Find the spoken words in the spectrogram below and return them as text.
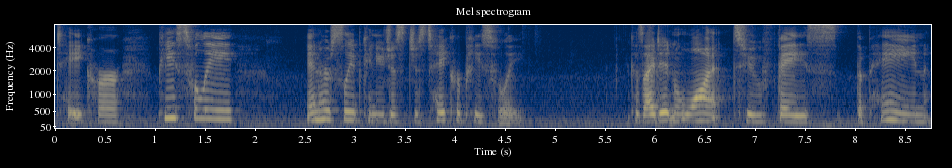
take her peacefully in her sleep? Can you just just take her peacefully? Because I didn't want to face the pain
